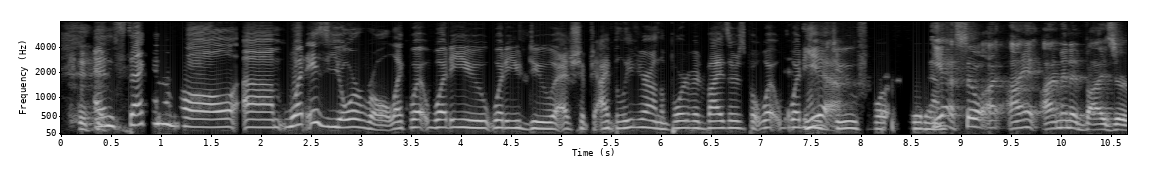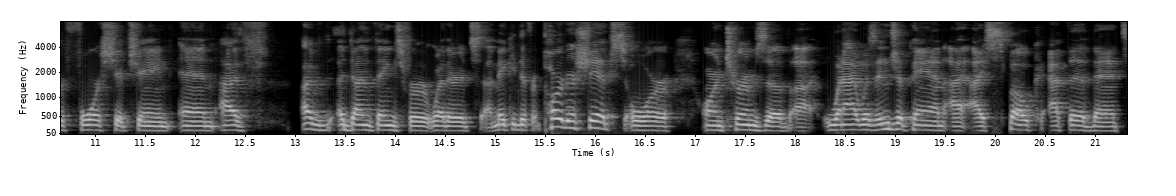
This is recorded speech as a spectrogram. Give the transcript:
and second of all, um, what is your role? Like, what what do you what do you do at Ship? I believe you're on the board of advisors, but what what do yeah. you do for, for? Yeah, so I, I am an advisor for ShipChain, and I've I've done things for whether it's uh, making different partnerships or or in terms of uh, when I was in Japan, I, I spoke at the event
